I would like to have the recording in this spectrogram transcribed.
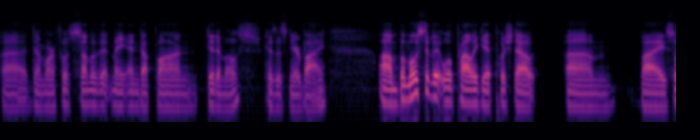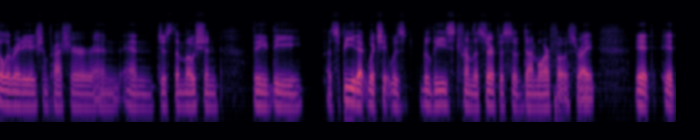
uh, Dimorphos. Some of it may end up on Didymos because it's nearby. Um, but most of it will probably get pushed out um, by solar radiation pressure and and just the motion, the the uh, speed at which it was released from the surface of Dimorphos, right? It it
